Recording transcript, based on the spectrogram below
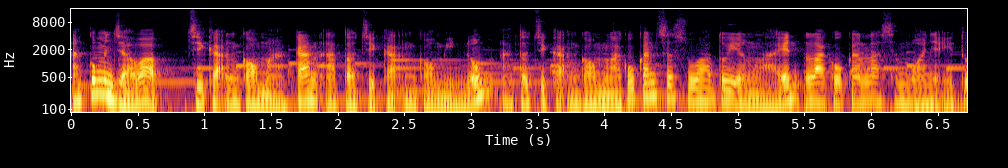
Aku menjawab, jika engkau makan atau jika engkau minum atau jika engkau melakukan sesuatu yang lain, lakukanlah semuanya itu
